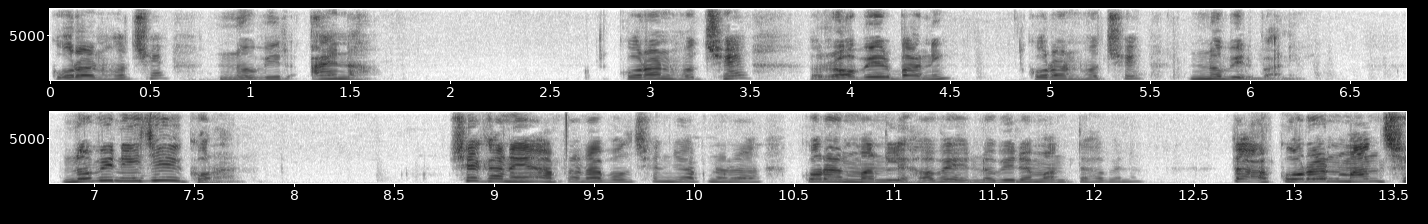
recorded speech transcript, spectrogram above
কোরআন হচ্ছে নবীর আয়না। কোরআন হচ্ছে রবের বাণী, কোরআন হচ্ছে নবীর বাণী। নবী নিজেই কোরআন। সেখানে আপনারা বলছেন যে আপনারা কোরআন মানলে হবে, নবীরে মানতে হবে না। তা কোরআন মানছি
